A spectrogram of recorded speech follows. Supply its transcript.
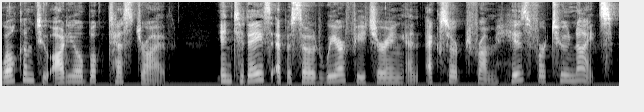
Welcome to Audiobook Test Drive. In today's episode, we are featuring an excerpt from His for Two Nights,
